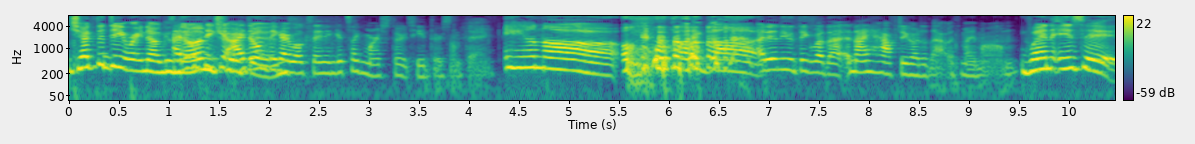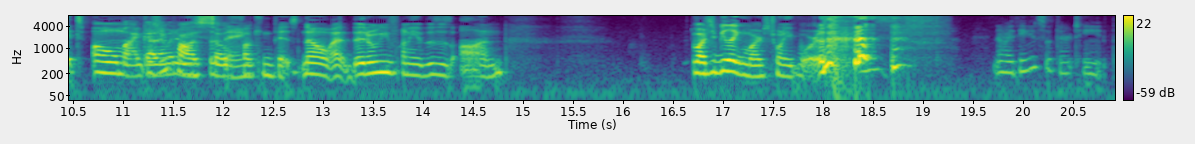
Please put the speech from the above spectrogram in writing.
Check the date right now because I now don't I'm think tripping. I don't think I will because I think it's like March thirteenth or something. Anna. Oh my god. I didn't even think about that, and I have to go to that with my mom. When is it? Oh my god, I'm gonna be so thing? fucking pissed. No, I, it'll be funny if this is on. Watch it be like March 24th. No, I think it's the thirteenth.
